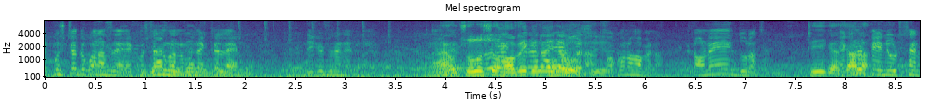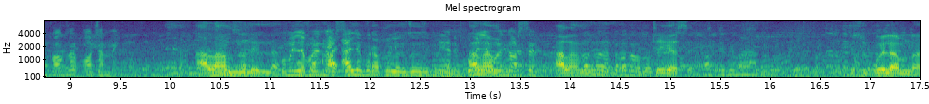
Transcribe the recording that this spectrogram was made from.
একুশটা দোকান আছে একুশটা দোকানের মধ্যে একটাই লাইভ দেখে শুনে নেন। এখন ষোলোশো হবে কিনা এটা বলছি। কখনো হবে না। এটা অনেক দূর আছে। ঠিক আছে এখনও ট্রেনে উঠছেন কক্সবাজার পৌঁছান নেই আলহামদুলিল্লাহ। কুমিল্লা পর্যন্ত আইলে পরে আপনার লোক যোগাযোগ ঠিক করবেন কুমিল্লা পর্যন্ত আসছেন আলহামদুলিল্লাহ। ঠিক আছে। কিছু কইলাম না।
